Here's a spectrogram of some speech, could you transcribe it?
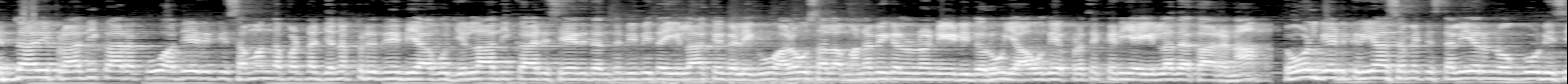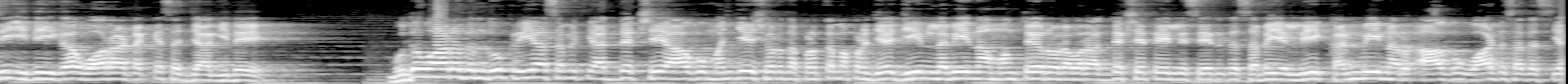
ಹೆದ್ದಾರಿ ಪ್ರಾಧಿಕಾರಕ್ಕೂ ಅದೇ ರೀತಿ ಸಂಬಂಧಪಟ್ಟ ಜನಪ್ರತಿನಿಧಿ ಹಾಗೂ ಜಿಲ್ಲಾಧಿಕಾರಿ ಸೇರಿದಂತೆ ವಿವಿಧ ಇಲಾಖೆಗಳಿಗೂ ಹಲವು ಸಲ ಮನವಿಗಳನ್ನು ನೀಡಿದರೂ ಯಾವುದೇ ಪ್ರತಿಕ್ರಿಯೆ ಇಲ್ಲದ ಕಾರಣ ಟೋಲ್ ಗೇಟ್ ಕ್ರಿಯಾ ಸಮಿತಿ ಸ್ಥಳೀಯರನ್ನು ಒಗ್ಗೂಡಿಸಿ ಇದೀಗ ಹೋರಾಟಕ್ಕೆ ಸಜ್ಜಾಗಿದೆ. ಬುಧವಾರದಂದು ಕ್ರಿಯಾ ಸಮಿತಿ ಅಧ್ಯಕ್ಷೆ ಹಾಗೂ ಮಂಜೇಶ್ವರದ ಪ್ರಥಮ ಪ್ರಜೆ ಜೀನ್ ಲವೀನಾ ಮೊಂತೇರೋರವರ ಅಧ್ಯಕ್ಷತೆಯಲ್ಲಿ ಸೇರಿದ ಸಭೆಯಲ್ಲಿ ಕನ್ವೀನರ್ ಹಾಗೂ ವಾರ್ಡ್ ಸದಸ್ಯ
